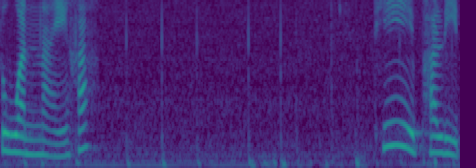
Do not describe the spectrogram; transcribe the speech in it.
ส่วนไหนคะ ที่ผลิต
